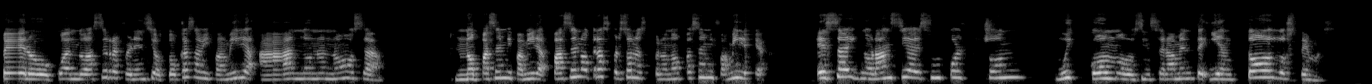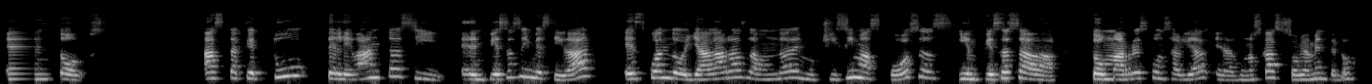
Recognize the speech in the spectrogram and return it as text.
pero cuando hace referencia o tocas a mi familia, ah, no, no, no, o sea, no pasa en mi familia, pasa en otras personas, pero no pasa en mi familia. Esa ignorancia es un colchón muy cómodo, sinceramente, y en todos los temas, en todos. Hasta que tú te levantas y empiezas a investigar, es cuando ya agarras la onda de muchísimas cosas y empiezas a tomar responsabilidad, en algunos casos, obviamente, ¿no?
